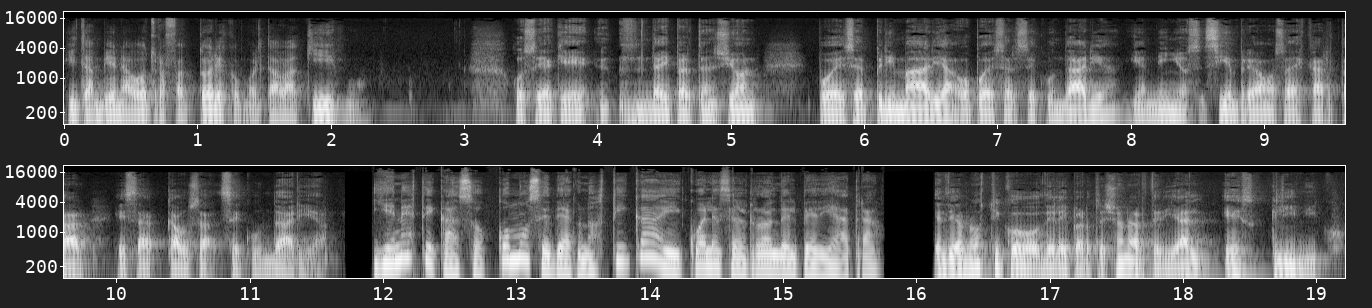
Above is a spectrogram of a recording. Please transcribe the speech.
y también a otros factores como el tabaquismo. O sea que la hipertensión puede ser primaria o puede ser secundaria y en niños siempre vamos a descartar esa causa secundaria. Y en este caso, ¿cómo se diagnostica y cuál es el rol del pediatra? El diagnóstico de la hipertensión arterial es clínico,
